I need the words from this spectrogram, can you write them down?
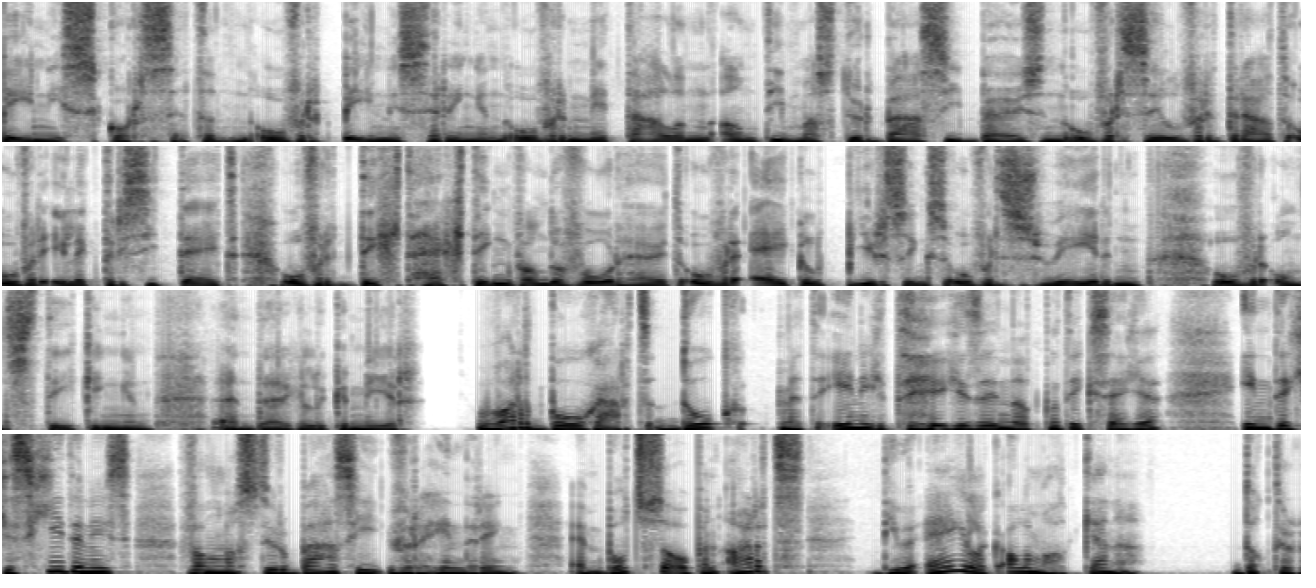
peniscorsetten, over penisringen, over metalen antimasturbatiebuizen, over zilverdraad, over elektriciteit, over dichthechting van de voorhuid, over eikelpiercings, over zweren, over ontstekingen en dergelijke meer. Wart Bogaert dook met enige tegenzin, dat moet ik zeggen, in de geschiedenis van masturbatieverhindering en botste op een arts die we eigenlijk allemaal kennen, Dr.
